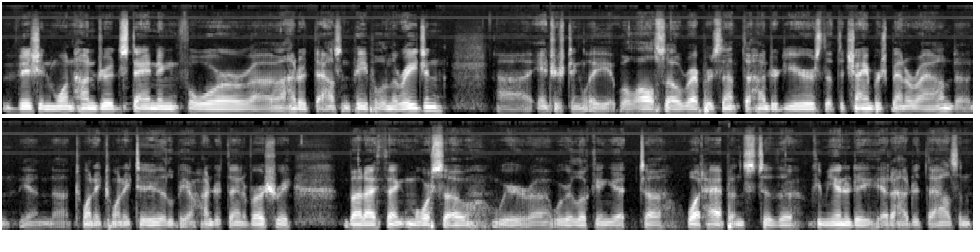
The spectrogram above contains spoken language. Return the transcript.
Vision 100 standing for uh, 100,000 people in the region. Uh, interestingly, it will also represent the 100 years that the Chamber's been around. Uh, in 2022, it'll be our 100th anniversary. But I think more so, we're, uh, we're looking at uh, what happens to the community at 100,000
